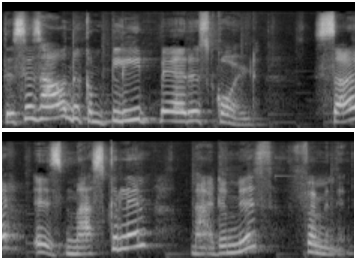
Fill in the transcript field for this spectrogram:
This is how the complete pair is called. Sir is masculine, madam is feminine.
